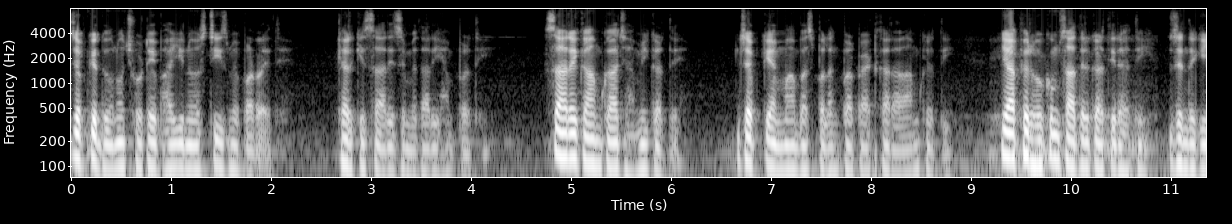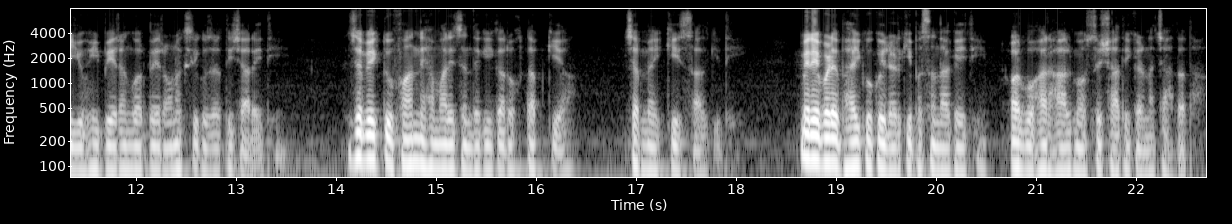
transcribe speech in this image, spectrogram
जबकि दोनों छोटे भाई यूनिवर्सिटीज़ में पढ़ रहे थे। घर की सारी ज़िम्मेदारी हम पर थी। सारे काम काज हम ही करते, जबकि अम्मा बस पलंग पर बैठकर आराम करती। या फिर हुक्म सादिर करती रहती। ज़िंदगी यूँ ही बेरंग और बेरौनक सी गुजरती जा रही थी। जब एक तूफ़ान ने हमारी ज़िंदगी का रुख तब किया, जब मैं इक्कीस साल की थी। मेरे बड़े भाई को कोई लड़की पसंद आ गई थी और वो हर हाल में उससे शादी करना चाहता था।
